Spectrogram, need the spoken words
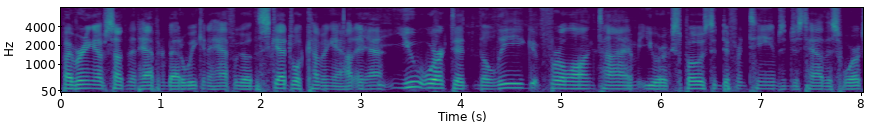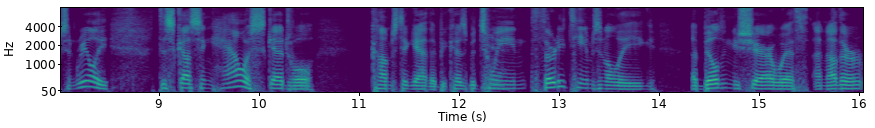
by bringing up something that happened about a week and a half ago the schedule coming out. And Yeah. you worked at the league for a long time. You were exposed to different teams and just how this works and really discussing how a schedule comes together because between 30 teams in a league a building you share with another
